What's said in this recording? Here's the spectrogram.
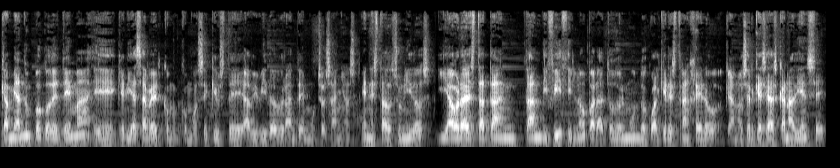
Cambiando un poco de tema, eh, quería saber, como, como, sé que usted ha vivido durante muchos años en Estados Unidos y ahora está tan, tan difícil ¿no? para todo el mundo, cualquier extranjero, que a no ser que seas canadiense,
